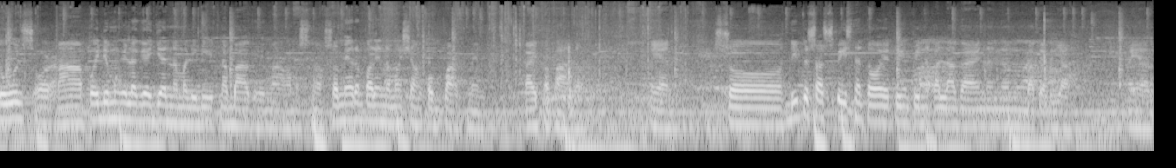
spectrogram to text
Tools or ah, pwede mong ilagay dyan na maliliit na bagay mga kamots. No? So meron pa rin naman siyang compartment kahit pa paano. Ayan. So dito sa space na to, ito yung pinakalagayan ng, ng baterya. Ayan.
